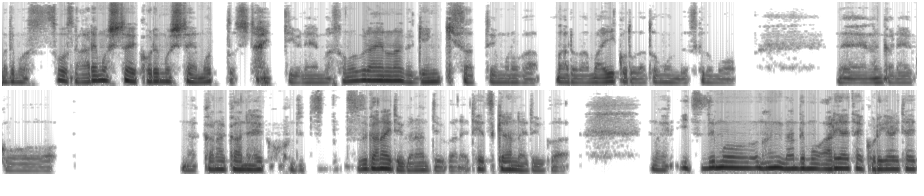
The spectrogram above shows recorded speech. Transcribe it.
まあでもそうですね、あれもしたい、これもしたい、もっとしたいっていうね、まあそのぐらいのなんか元気さっていうものがあるのはまあいいことだと思うんですけども、ね、なんかね、こう、なかなかね、続かないというか、なんていうかね、手つけられないというか、なんかいつでも何、何でもあれやりたい、これやりたいっ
